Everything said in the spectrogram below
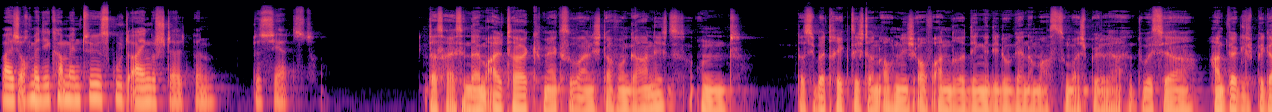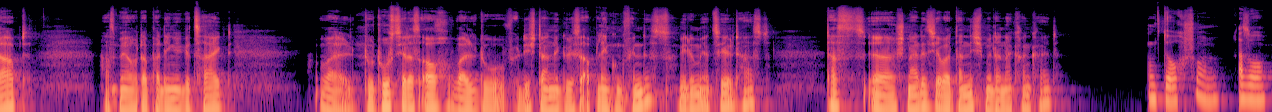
weil ich auch medikamentös gut eingestellt bin bis jetzt. Das heißt, in deinem Alltag merkst du eigentlich davon gar nichts und das überträgt sich dann auch nicht auf andere Dinge, die du gerne machst. Zum Beispiel, ja, du bist ja handwerklich begabt, hast mir auch da ein paar Dinge gezeigt, weil du tust ja das auch, weil du für dich dann eine gewisse Ablenkung findest, wie du mir erzählt hast. Das äh, schneidet sich aber dann nicht mit deiner Krankheit? Doch schon. Also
